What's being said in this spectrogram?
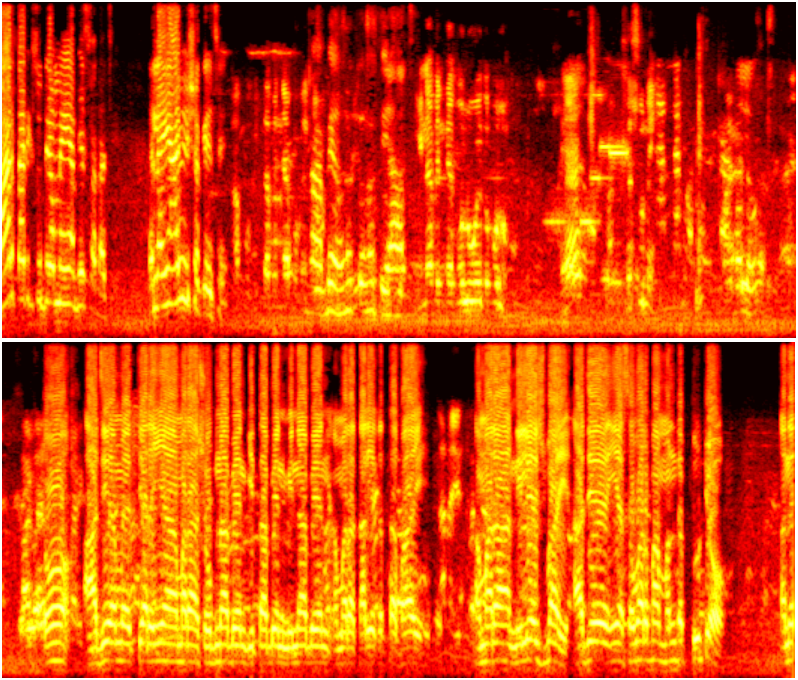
બાર તારીખ સુધી અમે અહીંયા બેસવાના છીએ. એટલે અહીંયા આવી શકે છે. હા બે હું તો નથી બોલવું હોય તો બોલો. તો આજે અમે અત્યારે અહીંયા અમારા શોભનાબેન ગીતાબેન મીનાબેન અમારા કાર્યકર્તા ભાઈ અમારા નિલેશભાઈ આજે અહીંયા સવારમાં મંડપ તૂટ્યો અને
